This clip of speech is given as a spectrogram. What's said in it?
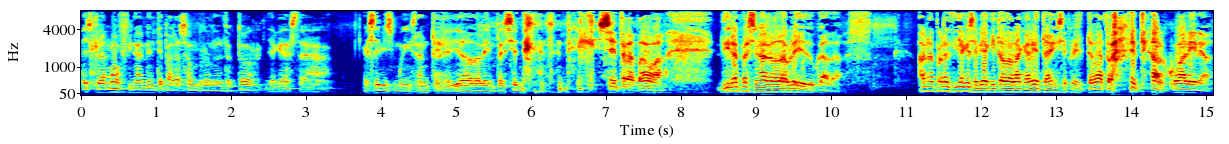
Exclamó finalmente para asombro del doctor, ya que hasta ese mismo instante le había dado la impresión de, que se trataba de una persona agradable y educada. Ahora parecía que se había quitado la careta y se presentaba tal cual era,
